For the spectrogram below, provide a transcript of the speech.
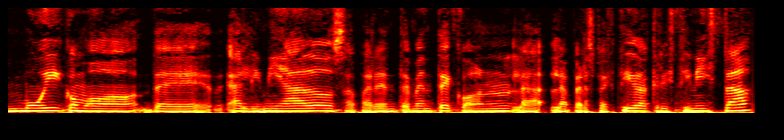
muy como de alineados aparentemente con la, perspectiva cristinista.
